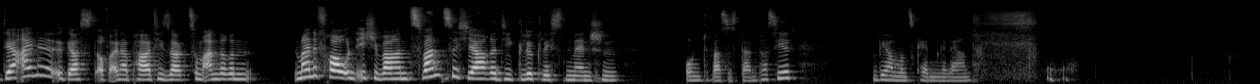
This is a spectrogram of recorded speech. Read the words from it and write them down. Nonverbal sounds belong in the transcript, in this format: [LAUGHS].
Der eine Gast auf einer Party sagt zum anderen, meine Frau und ich waren 20 Jahre die glücklichsten Menschen. Und was ist dann passiert? Wir haben uns kennengelernt. [LAUGHS]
